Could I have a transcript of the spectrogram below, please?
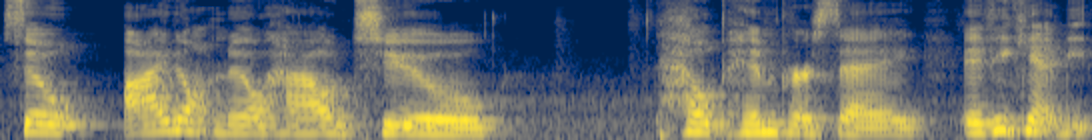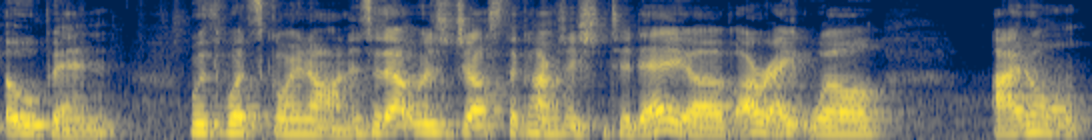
So I don't know how to help him per se if he can't be open with what's going on. And so that was just the conversation today of, all right, well, I don't,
